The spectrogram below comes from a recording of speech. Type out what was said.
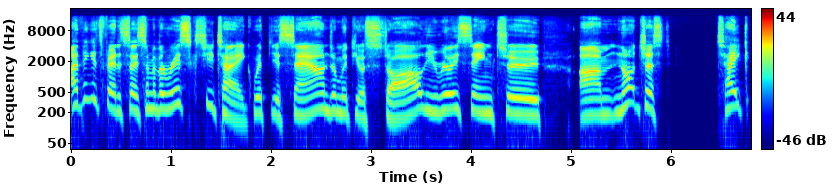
I think it's fair to say some of the risks you take with your sound and with your style. You really seem to um, not just take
